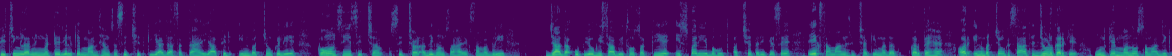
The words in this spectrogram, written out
टीचिंग लर्निंग मटेरियल के माध्यम से शिक्षित किया जा सकता है या फिर इन बच्चों के लिए कौन सी शिक्षा, शिक्षण अधिगम सहायक सामग्री ज़्यादा उपयोगी साबित हो सकती है। इस पर ये बहुत अच्छे तरीके से एक सामान्य शिक्षा की मदद करते हैं और इन बच्चों के साथ जुड़ करके, उनके मनोसामाजिक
